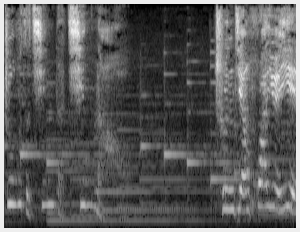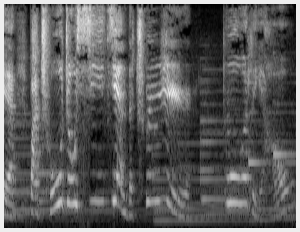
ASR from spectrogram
朱自清的清脑。春江花月夜，把滁州西涧的春日播了。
